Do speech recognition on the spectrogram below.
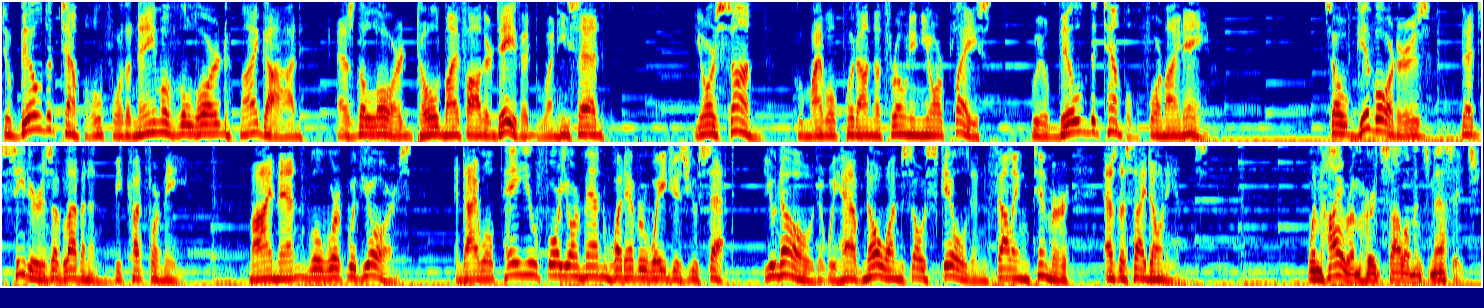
to build a temple for the name of the Lord my God, as the Lord told my father David when he said, Your son, whom I will put on the throne in your place, will build the temple for my name. So give orders that cedars of Lebanon be cut for me. My men will work with yours, and I will pay you for your men whatever wages you set. You know that we have no one so skilled in felling timber as the Sidonians. When Hiram heard Solomon's message,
